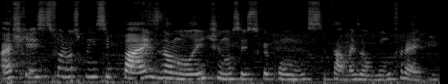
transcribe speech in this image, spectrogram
acho que esses foram os principais da noite. Não sei se você quer citar mais algum, Fred.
